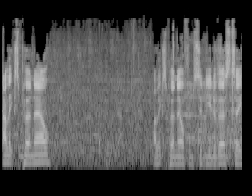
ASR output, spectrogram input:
Alex Purnell. Alex Purnell from Sydney University.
